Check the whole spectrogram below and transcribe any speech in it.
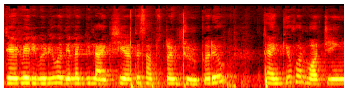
ਜੇ ਮੇਰੀ ਵੀਡੀਓ ਵਧੀਆ ਲੱਗੀ ਲਾਈਕ ਸ਼ੇਅਰ ਤੇ ਸਬਸਕ੍ਰਾਈਬ ਜ਼ਰੂਰ ਕਰਿਓ। ਥੈਂਕ ਯੂ ਫॉर ਵਾਚਿੰਗ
